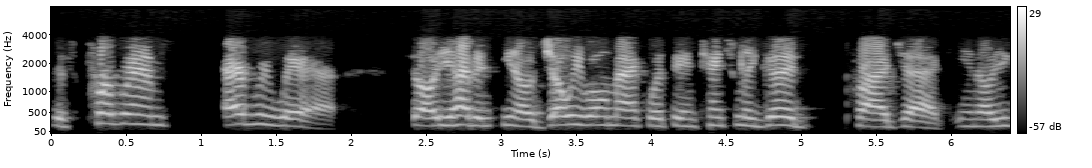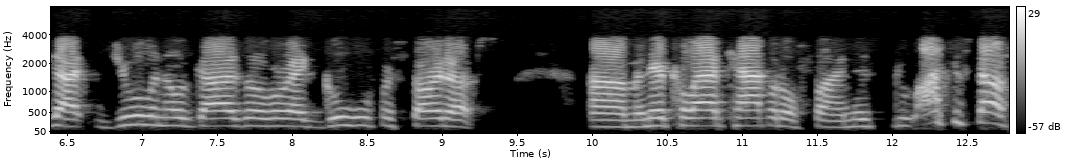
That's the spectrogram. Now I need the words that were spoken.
there's programs everywhere. So you have, you know, Joey Womack with the Intentionally Good project. You know, you got Jewel and those guys over at Google for Startups um, and their Collab Capital Fund. There's lots of stuff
